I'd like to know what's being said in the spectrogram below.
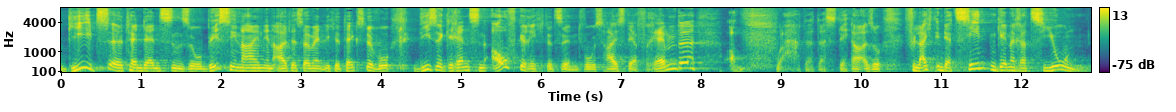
gibt's äh, Tendenzen so bis hinein in alttestamentliche Texte, wo diese Grenzen aufgerichtet sind, wo es heißt, der Fremde, oh, dass der also vielleicht in der zehnten Generation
